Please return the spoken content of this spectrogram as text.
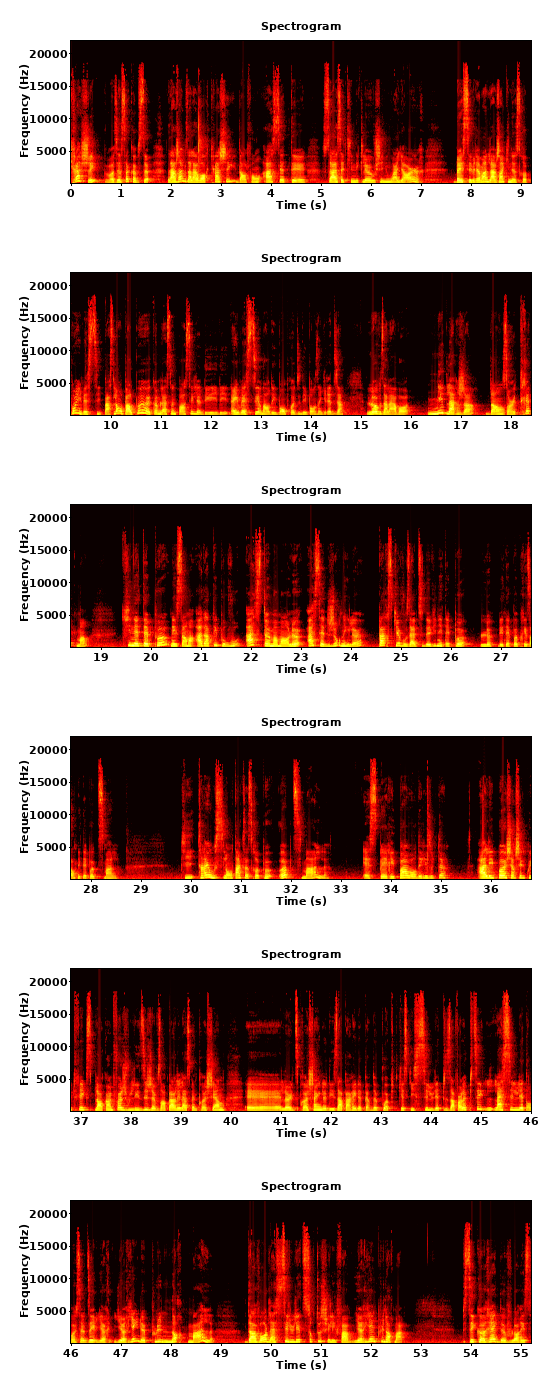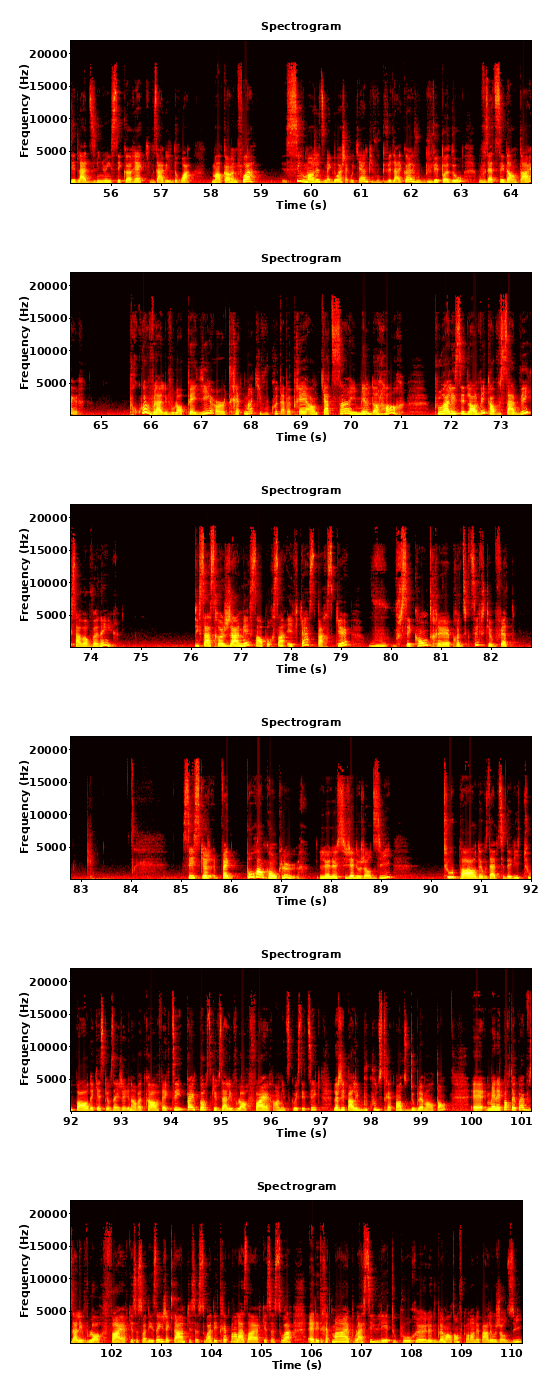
craché, on va dire ça comme ça, l'argent que vous allez avoir craché, dans le fond, à cette, euh, cette clinique-là ou chez nous ailleurs, ben c'est vraiment de l'argent qui ne sera pas investi. Parce que là, on parle pas, euh, comme la semaine passée, là, investir dans des bons produits, des bons ingrédients. Là, vous allez avoir mis de l'argent dans un traitement qui n'était pas nécessairement adapté pour vous à ce moment-là, à cette journée-là, parce que vos habitudes de vie n'étaient pas là, n'étaient pas présentes, n'étaient pas optimales. Puis tant aussi longtemps que ça ne sera pas optimal, espérez pas avoir des résultats. Allez pas chercher le quick fix. Puis encore une fois, je vous l'ai dit, je vais vous en parler la semaine prochaine, euh, lundi prochain, des appareils de perte de poids, puis qu'est-ce qui est cellulite, puis ces affaires-là. Puis tu sais, la cellulite, on va se dire, il n'y a, rien de plus normal d'avoir de la cellulite, surtout chez les femmes. Il n'y a rien de plus normal. C'est correct de vouloir essayer de la diminuer, c'est correct, vous avez le droit. Mais encore une fois, si vous mangez du McDo à chaque week-end, puis vous buvez de l'alcool, vous buvez pas d'eau, vous êtes sédentaire, pourquoi vous allez vouloir payer un traitement qui vous coûte à peu près entre 400 et 1000 dollars pour aller essayer de l'enlever quand vous savez que ça va revenir? Puis que ça sera jamais 100% efficace parce que vous, c'est contre-productif ce que vous faites. C'est ce que je, fait, pour en conclure, le, sujet d'aujourd'hui, tout part de vos habitudes de vie, tout part de qu'est-ce que vous ingérez dans votre corps. Fait que, tu sais, peu importe ce que vous allez vouloir faire en médico-esthétique, là, j'ai parlé beaucoup du traitement du double menton, euh, mais n'importe quoi que vous allez vouloir faire, que ce soit des injectables, que ce soit des traitements laser, que ce soit euh, des traitements pour la cellulite ou pour euh, le double menton, qu'on en a parlé aujourd'hui,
